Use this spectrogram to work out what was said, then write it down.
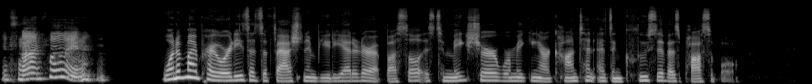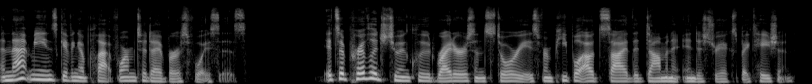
it's not fun. One of my priorities as a fashion and beauty editor at Bustle is to make sure we're making our content as inclusive as possible. And that means giving a platform to diverse voices. It's a privilege to include writers and stories from people outside the dominant industry expectation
